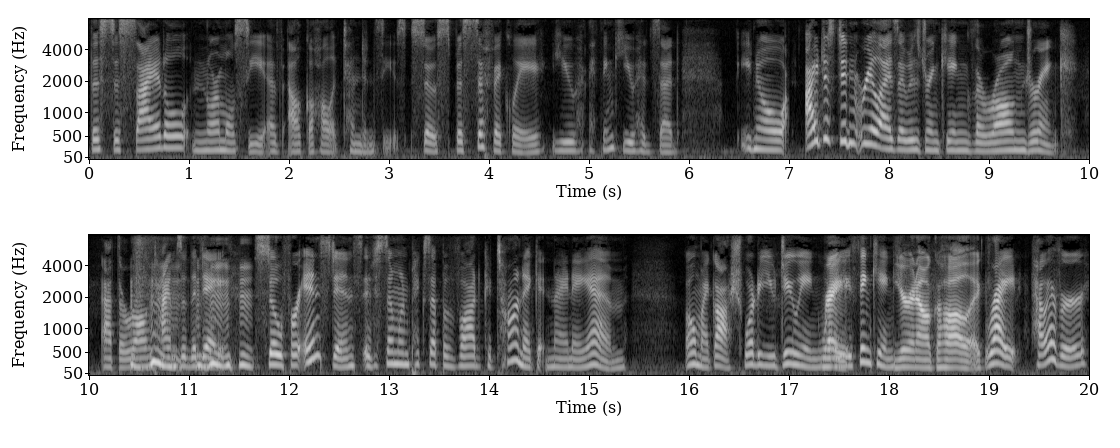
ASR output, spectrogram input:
The societal normalcy of alcoholic tendencies. So specifically, you I think you had said, you know, I just didn't realize I was drinking the wrong drink at the wrong times of the day. So for instance, if someone picks up a vodka tonic at 9 a.m., oh my gosh, what are you doing? What are you thinking? You're an alcoholic. Right. However,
